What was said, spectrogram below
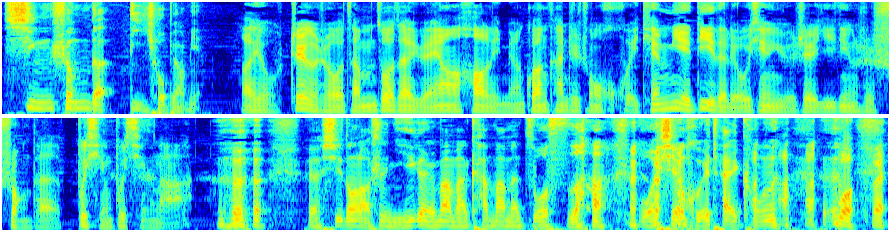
新生的地球表面。哎呦，这个时候咱们坐在原样号里面观看这种毁天灭地的流星雨，这一定是爽的不行不行了啊！呃，旭东老师，你一个人慢慢看，慢慢作死啊！我先回太空了。过分。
